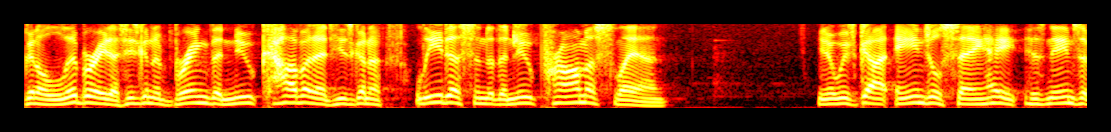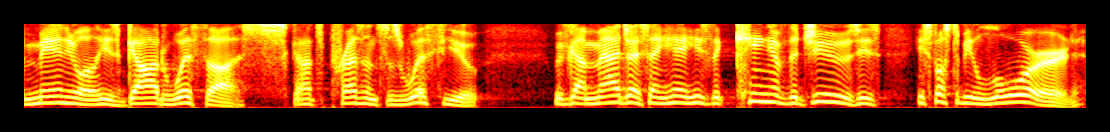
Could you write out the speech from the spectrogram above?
going to liberate us. He's going to bring the new covenant. He's going to lead us into the new promised land. You know, we've got angels saying, hey, his name's Emmanuel. He's God with us. God's presence is with you. We've got Magi saying, hey, he's the king of the Jews. He's, he's supposed to be Lord.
